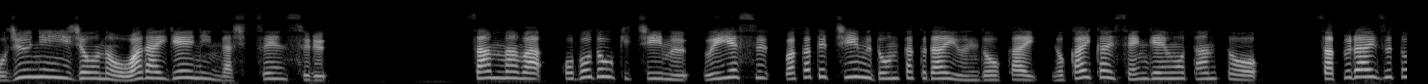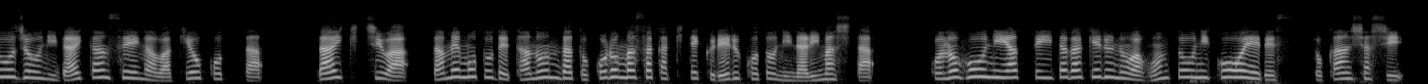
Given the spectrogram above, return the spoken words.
50人以上のお笑い芸人が出演する。さんまは、ほぼ同期チーム VS 若手チームどんたく大運動会の開会宣言を担当。サプライズ登場に大歓声が沸き起こった。大吉は、ダメ元で頼んだところまさか来てくれることになりました。この方にやっていただけるのは本当に光栄です。と感謝し、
